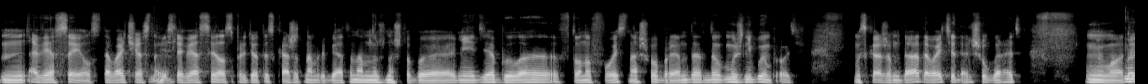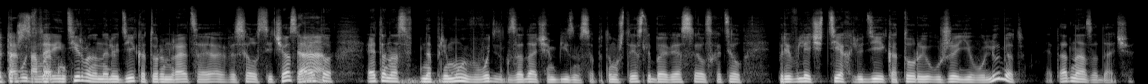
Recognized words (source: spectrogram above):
Aviasales, давай честно, да. если Aviasales придет и скажет нам, ребята, нам нужно, чтобы медиа было в tone of voice нашего бренда, ну, мы же не будем против. Мы скажем, да, давайте дальше угорать. Вот. Но и это будет самая... ориентировано на людей, которым нравится Aviasales сейчас, а да. а это, это нас напрямую выводит к задачам бизнеса, потому что если бы Aviasales хотел привлечь тех людей, которые уже его любят, это одна задача.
